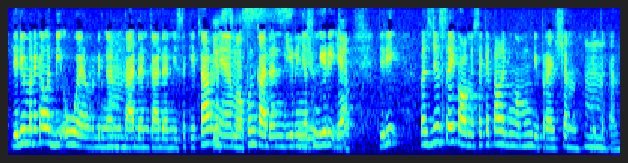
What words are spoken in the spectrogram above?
Jadi mereka lebih aware dengan hmm. keadaan-keadaan di sekitarnya yes, yes. maupun keadaan dirinya sendiri, yeah. gitu. Jadi let's just say kalau misalnya kita lagi ngomong depression, hmm. gitu kan.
